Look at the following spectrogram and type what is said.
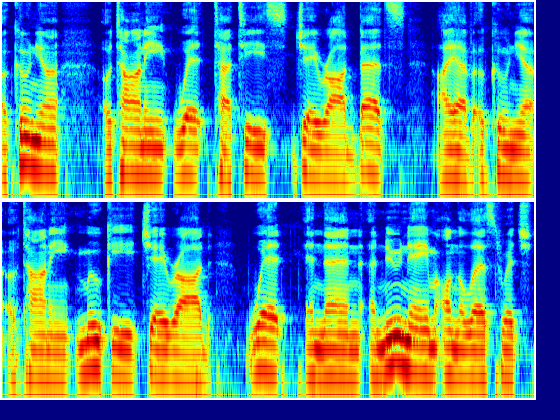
Acuna, Ohtani, Witt, Tatis, J. Rod, Betts. I have Acuna, Ohtani, Mookie, J. Rod, Witt, and then a new name on the list, which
